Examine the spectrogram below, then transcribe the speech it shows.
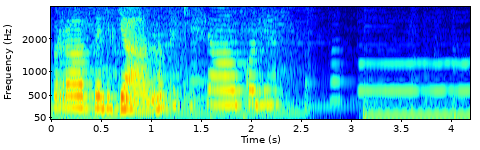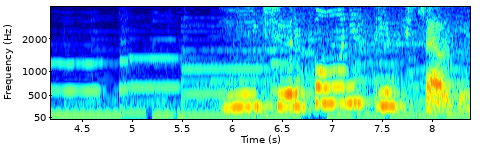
Бразильяна такі фіалкові. І червоні стрінги ще одні.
